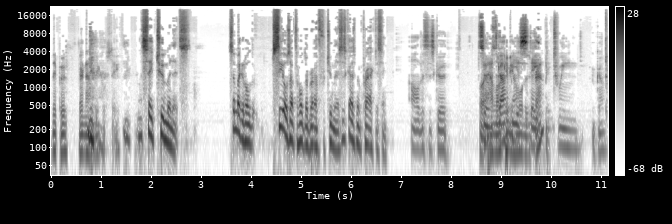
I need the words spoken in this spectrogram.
They both they're not legal states. let's say two minutes. Somebody can hold. Seals have to hold their breath for two minutes. This guy's been practicing. Oh, this is good. Well, so how it's long got to be a state between. Go.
